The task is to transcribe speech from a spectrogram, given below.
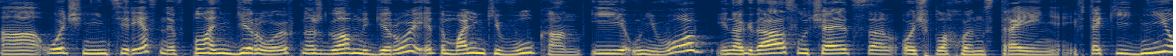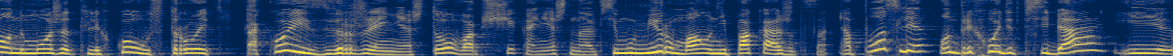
а, очень интересная в плане героев, потому что главный герой — это маленький вулкан, и у него иногда случается очень плохое настроение, и в такие дни он может легко устроить такое извержение, что вообще, конечно, всему миру мало не покажется. А после он приходит в себя, и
